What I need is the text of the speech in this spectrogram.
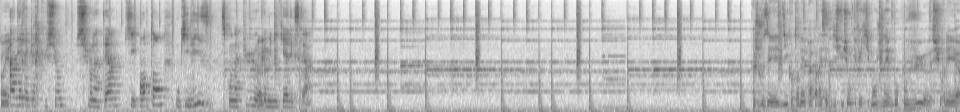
a des répercussions sur l'interne qui entendent ou qui lisent ce qu'on a pu euh, communiquer à l'externe. je vous ai dit quand on avait préparé cette discussion qu'effectivement je vous avais beaucoup vu euh, sur les, euh,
